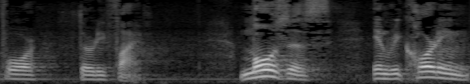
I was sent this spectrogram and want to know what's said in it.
4:35. Moses in recording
